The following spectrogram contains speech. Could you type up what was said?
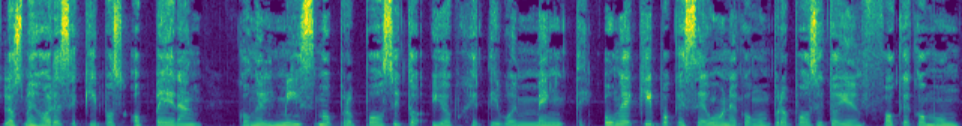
Los mejores equipos operan con el mismo propósito y objetivo en mente. Un equipo que se une con un propósito y enfoque común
